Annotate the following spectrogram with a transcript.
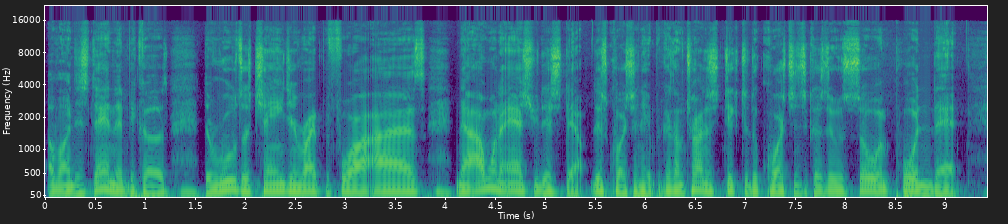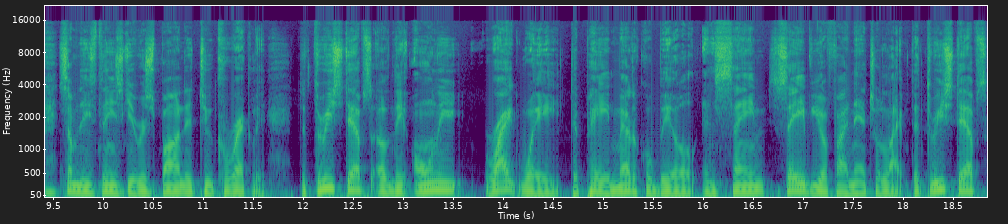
of understanding because the rules are changing right before our eyes. Now, I want to ask you this step, this question here, because I'm trying to stick to the questions because it was so important that some of these things get responded to correctly. The three steps of the only right way to pay a medical bill and save, save your financial life. The three steps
